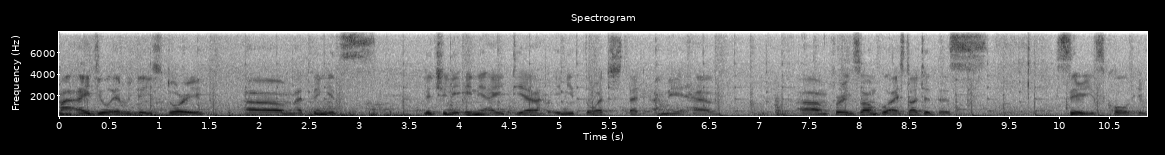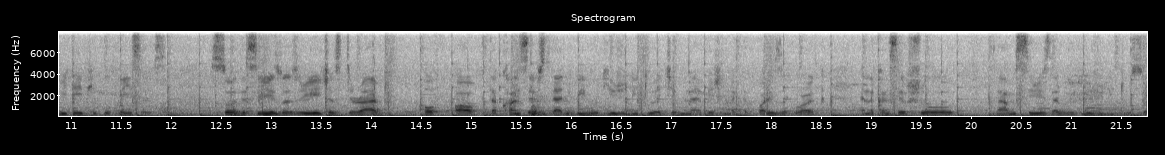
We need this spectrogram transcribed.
My ideal everyday story, um, I think it's literally any idea, any thought that I may have. Um, for example, I started this series called Everyday People Faces. So the series was really just derived off of the concepts that we would usually do at Gemini Vision, like the bodies of work and the conceptual um, series that we usually do. So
